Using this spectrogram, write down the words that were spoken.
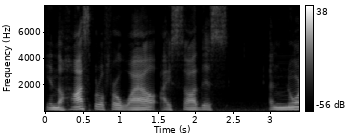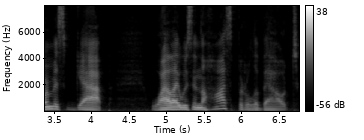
in the hospital for a while, I saw this enormous gap while I was in the hospital about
